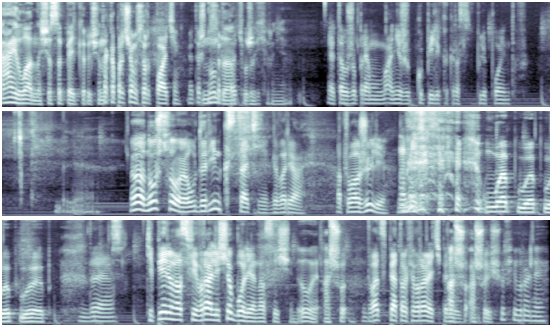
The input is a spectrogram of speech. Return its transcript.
Ай, ладно, сейчас опять, короче... Так, а при чем third party? Это что Ну да, тоже будет. херня. Это уже прям, они же купили как раз плюпоинтов. Бля. А, ну что, Elden кстати говоря, отложили на месяц. Уап, уап, уап. Да. Теперь у нас февраль еще более насыщенный. Ой, а что? 25 февраля теперь. А что а еще в феврале?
